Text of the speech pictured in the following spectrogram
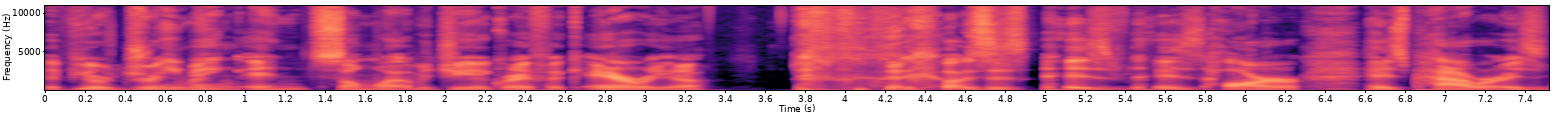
If you're dreaming in somewhat of a geographic area, because his his his horror, his power is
